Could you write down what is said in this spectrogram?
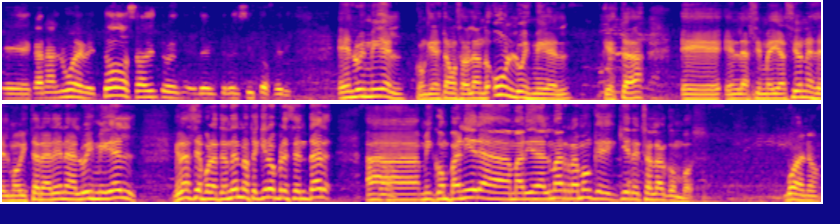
eh, Canal 9, todos adentro del, del trencito feliz. Es Luis Miguel, con quien estamos hablando. Un Luis Miguel que está eh, en las inmediaciones del Movistar Arena. Luis Miguel, gracias por atendernos. Te quiero presentar a mi compañera María del Mar Ramón que quiere charlar con vos. Bueno,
